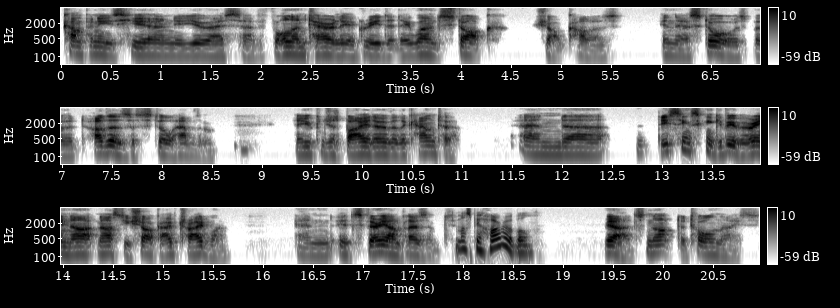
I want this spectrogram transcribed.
companies here in the US have voluntarily agreed that they won't stock shock collars in their stores, but others still have them. And you can just buy it over the counter. And uh, these things can give you a very na- nasty shock. I've tried one, and it's very unpleasant. It must be horrible. Yeah, it's not at all nice.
